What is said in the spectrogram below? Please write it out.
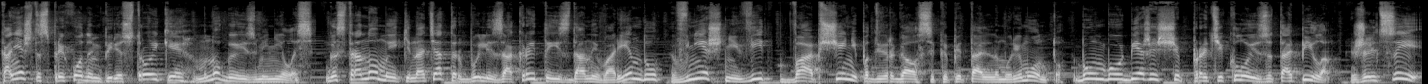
Конечно, с приходом перестройки многое изменилось. Гастрономы и кинотеатр были закрыты и сданы в аренду, внешний вид вообще не подвергался капитальному ремонту. Бомбоубежище протекло и затопило. Жильцы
